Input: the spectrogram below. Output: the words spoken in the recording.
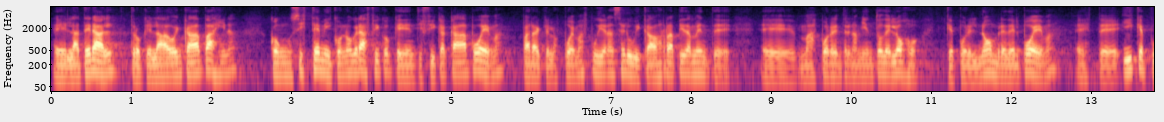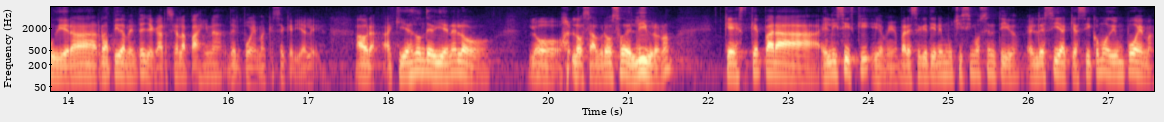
eh, lateral, troquelado en cada página, con un sistema iconográfico que identifica cada poema para que los poemas pudieran ser ubicados rápidamente, eh, más por entrenamiento del ojo que por el nombre del poema, este, y que pudiera rápidamente llegarse a la página del poema que se quería leer. Ahora, aquí es donde viene lo, lo, lo sabroso del libro, ¿no? Que es que para Elisitsky, y a mí me parece que tiene muchísimo sentido, él decía que así como de un poema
